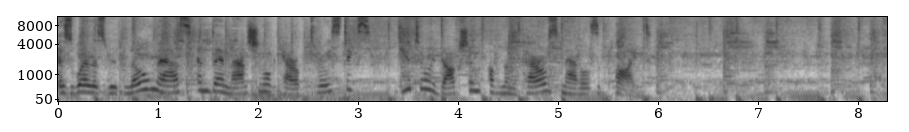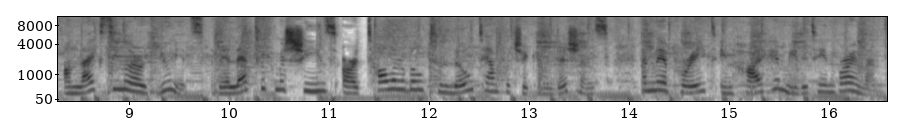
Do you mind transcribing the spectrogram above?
as well as with low mass and dimensional characteristics due to reduction of non-ferrous metals applied. Unlike similar units, the electric machines are tolerable to low temperature conditions and they operate in high humidity environment.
